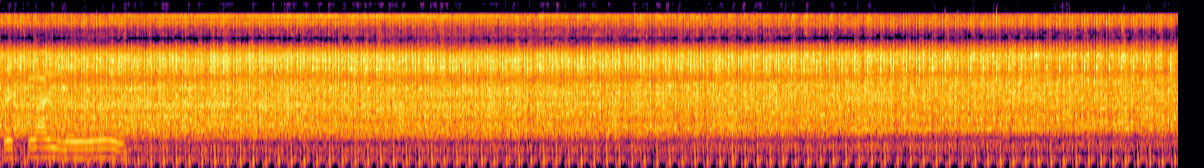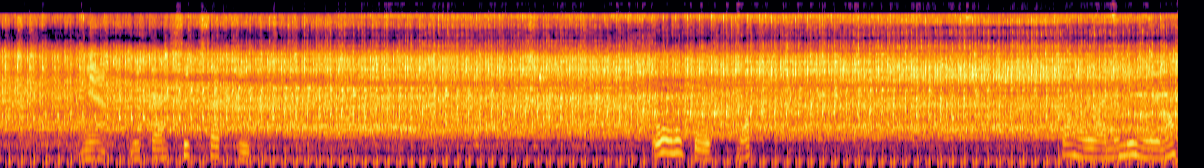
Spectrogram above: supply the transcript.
ใกล้ๆเลยเนี่ยมีการฟิกซัดอีก โอ้โหมด จ้องเวลาไม่นิ่งเลยเนาะ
